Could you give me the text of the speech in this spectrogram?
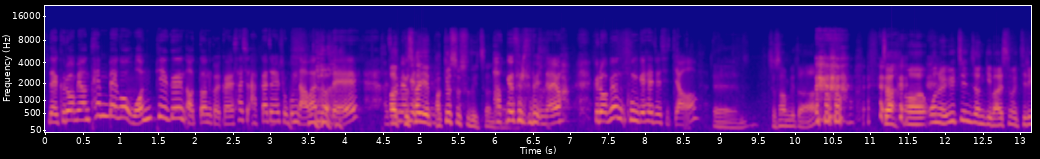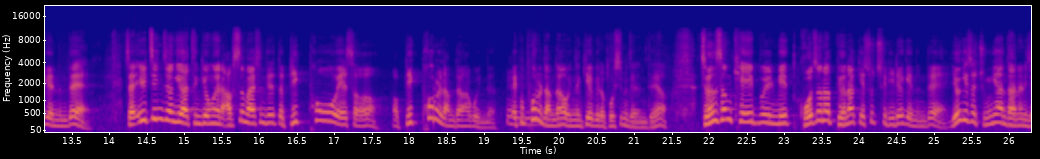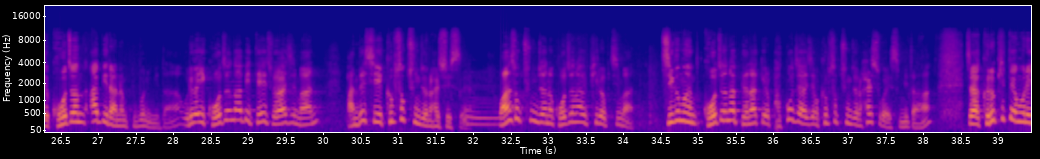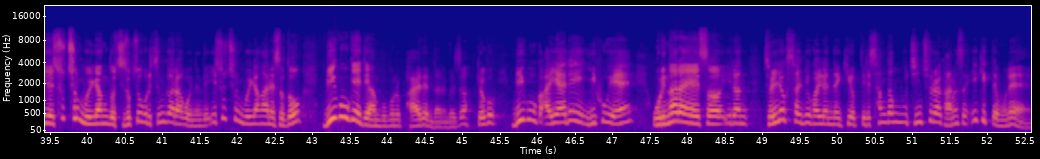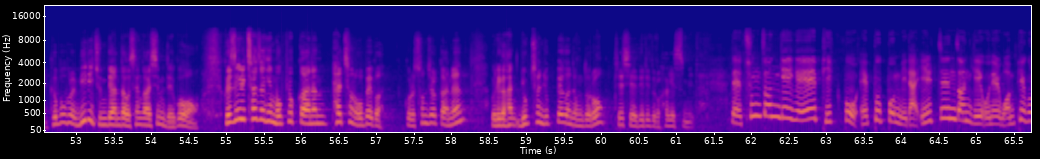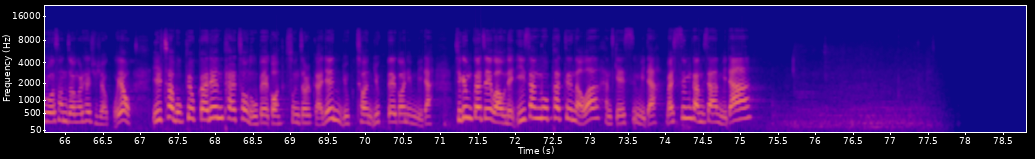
네, 그러면 템베거 원픽은 어떤 걸까요? 사실 아까 전에 조금 나왔는데 아, 그 설명해 사이에 바뀌었을 수도 있잖아요. 바뀌었을 수도 있나요? 그러면 공개해 주시죠. 예, 죄송합니다. 자, 어, 오늘 일진전기 말씀을 드리겠는데, 자, 일진전기 같은 경우에는 앞서 말씀드렸던 빅4에서 어, 빅4를 담당하고 있는, F4를 담당하고 있는 기업이라고 보시면 되는데요. 전선 케이블 및 고전압 변압기 수출 이력이었는데, 여기서 중요한 단어는 이제 고전압이라는 부분입니다. 우리가 이 고전압이 돼줘야지만 반드시 급속 충전을 할 수 있어요. 완속 충전은 고전압이 필요 없지만, 지금은 고전압 변압기로 바꿔줘야 지만 급속 충전을 할 수가 있습니다. 자 그렇기 때문에 이제 수출 물량도 지속적으로 증가를 하고 있는데 이 수출 물량 안에서도 미국에 대한 부분을 봐야 된다는 거죠. 결국 미국 IRA 이후에 우리나라에서 이런 전력 설비 관련된 기업들이 상당 부분 진출할 가능성이 있기 때문에 그 부분을 미리 준비한다고 생각하시면 되고 그래서 일차적인 목표가는 8,500원 그리고 손절가는 우리가 한 6,600원 정도로 제시해 드리도록 하겠습니다. 네, 충전기계의 빅4, F4입니다. 일진전기 오늘 원픽으로 선정을 해주셨고요. 1차 목표가는 8,500원, 손절가는 6,600원입니다. 지금까지 와우넷 이상로 파트너와 함께했습니다. 말씀 감사합니다.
